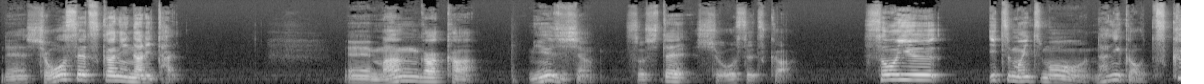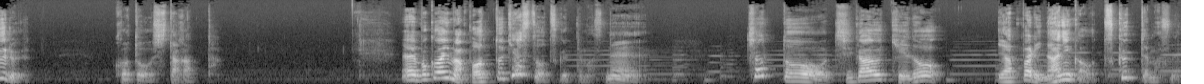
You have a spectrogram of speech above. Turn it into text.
ね、小説家になりたい、えー、漫画家ミュージシャン。そして小説家。そういういつもいつも何かを作ることをしたかった、えー、僕は今ポッドキャストを作ってますね。ちょっと違うけどやっぱり何かを作ってますね。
